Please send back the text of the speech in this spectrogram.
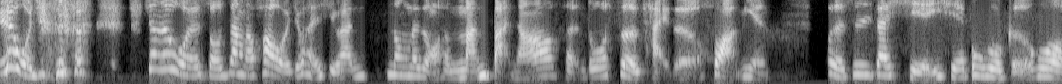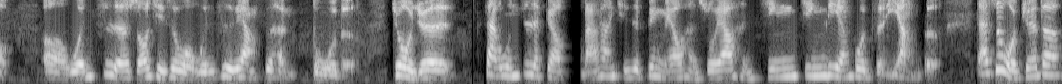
因为我觉得像是我的手账的话，我就很喜欢弄那种很满版，然后很多色彩的画面，或者是在写一些部落格或呃文字的时候，其实我文字量是很多的。就我觉得在文字的表达上，其实并没有很说要很精精炼或怎样的，但是我觉得。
